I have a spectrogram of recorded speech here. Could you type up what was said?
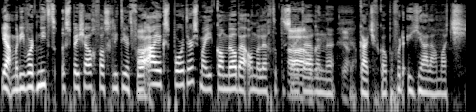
Ja, maar die wordt niet speciaal gefaciliteerd voor ah. Ajax-sporters. Maar je kan wel bij Anderlecht op de site ah, daar okay. een ja. kaartje verkopen voor de Ijala match.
